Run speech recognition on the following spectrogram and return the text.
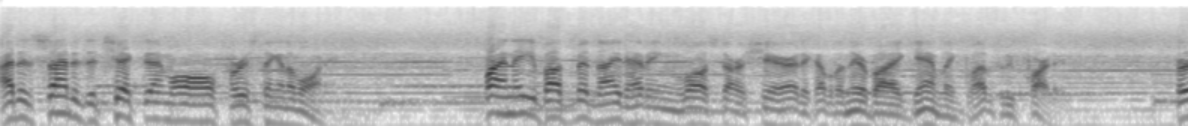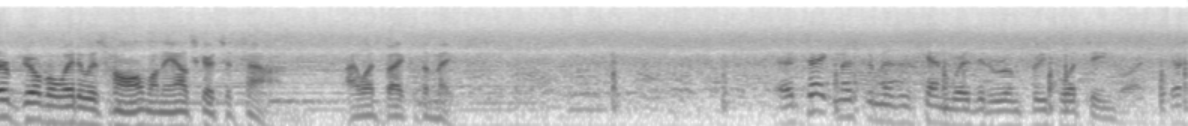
I decided to check them all first thing in the morning. Finally, about midnight, having lost our share at a couple of nearby gambling clubs, we parted. Herb drove away to his home on the outskirts of town. I went back to the Mapes. Uh, take Mr. and Mrs. Kenworthy to room 314, boy. Just...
